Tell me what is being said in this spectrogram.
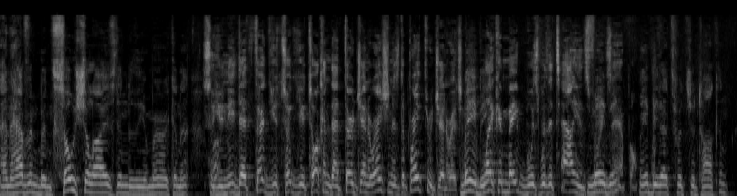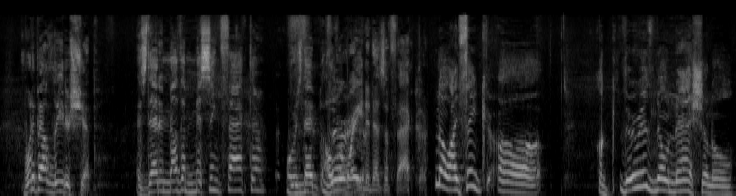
and haven't been socialized into the American. So you need that third. You took, you're talking that third generation is the breakthrough generation. Maybe like it may, was with Italians, for maybe, example. Maybe that's what you're talking. What about leadership? Is that another missing factor, or is that there, overrated as a factor? No, I think uh, there is no national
